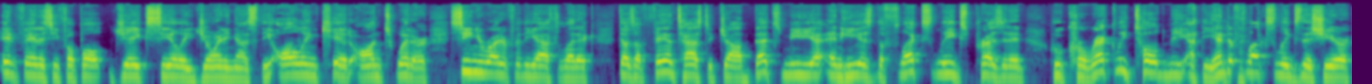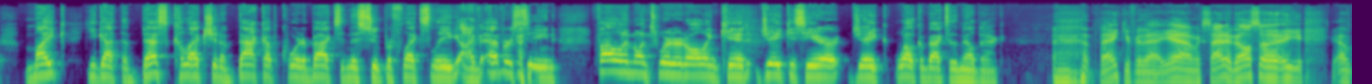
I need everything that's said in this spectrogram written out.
in fantasy football, Jake Ciely, joining us, the all in kid on Twitter, senior writer for The Athletic, does a fantastic job, bets media, and he is the Flex League's president who correctly told me at the end of Flex Leagues this year, Mike, you got the best collection of backup quarterbacks in this Super Flex League I've ever seen. Follow him on Twitter at All In Kid. Jake is here. Jake, welcome back to the mailbag. Thank you for that. Yeah, I'm excited. Also, uh, uh,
